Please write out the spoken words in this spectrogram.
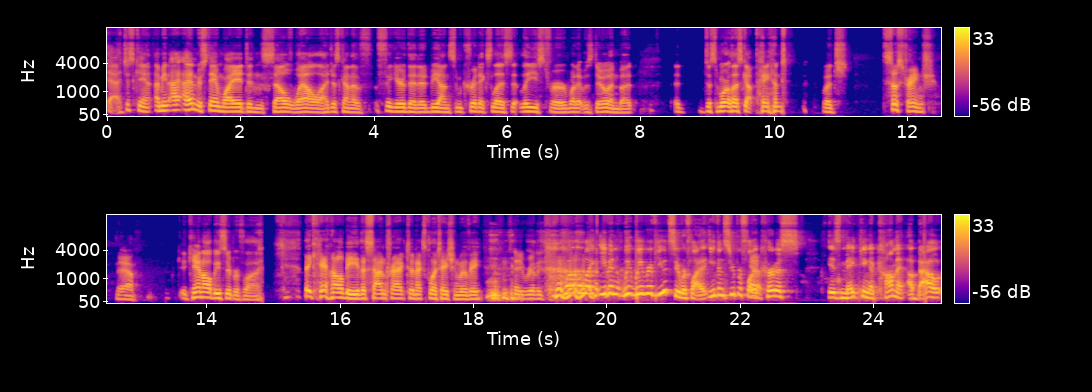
Yeah, I just can't. I mean, I, I understand why it didn't sell well. I just kind of figured that it'd be on some critics list at least for what it was doing, but it just more or less got panned. Which, So strange. yeah, it can't all be Superfly. They can't all be the soundtrack to an exploitation movie. They really can't. well, like even we, we reviewed Superfly. Even Superfly, Yeah. Curtis is making a comment about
